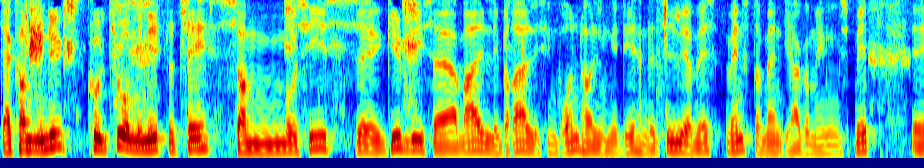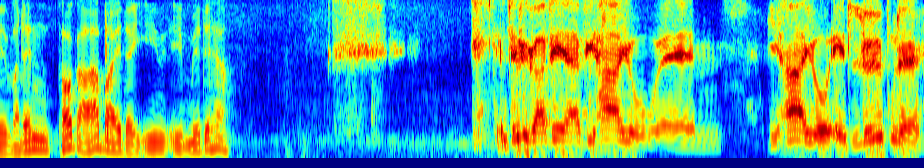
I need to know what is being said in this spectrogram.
Der kom en ny kulturminister til, som må siges øh, givetvis er meget liberal i sin grundholdning i det, han er tidligere venstremand, Jakob Engel Schmidt. Øh, hvordan pokker arbejder I, I med det her? Jamen, det vi gør, det er, at vi har jo, øh, vi har jo et løbende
